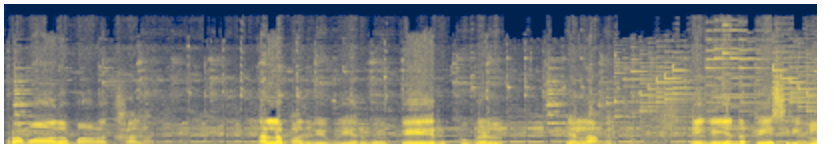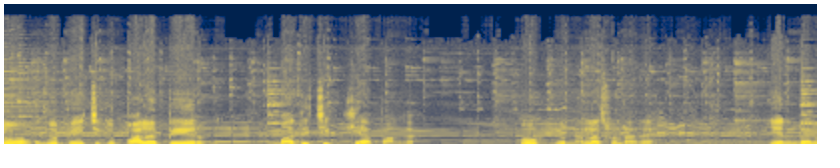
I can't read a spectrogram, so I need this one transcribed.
பிரமாதமான காலம். நல்ல பதவி உயர்வு பேர் புகழ் எல்லாம் இருக்கும். நீங்கள் என்ன பேசுகிறீங்களோ உங்கள் பேச்சுக்கு பல பேர் மதித்து கேட்பாங்க. ஓ இவர் நல்லா சொல்கிறாரு ஏனென்றால்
